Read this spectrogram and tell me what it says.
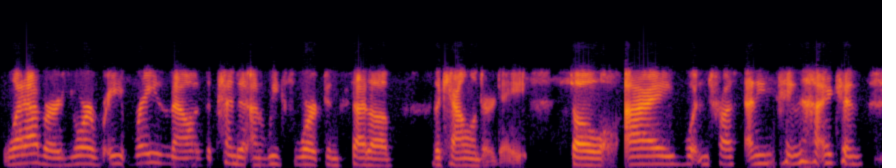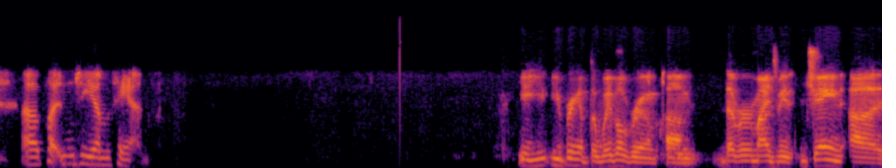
whatever, your raise now is dependent on weeks worked instead of the calendar date. So I wouldn't trust anything I can uh, put in GM's hands. Yeah, you, you bring up the wiggle room. Um, that reminds me, Jane, uh,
